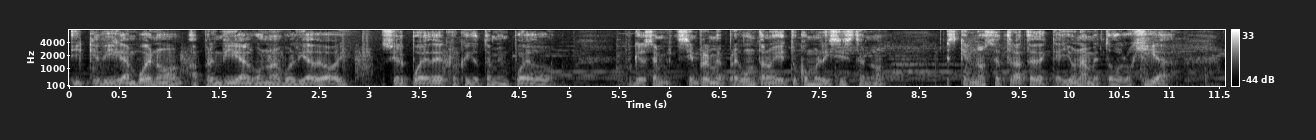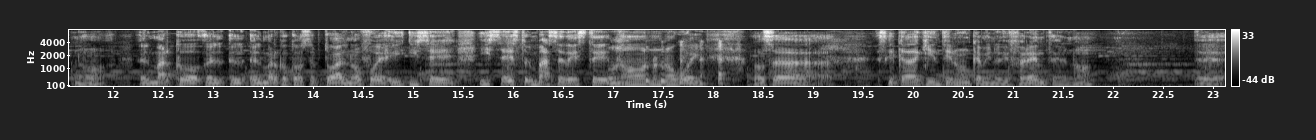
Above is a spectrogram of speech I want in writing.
y que digan, bueno, aprendí algo nuevo el día de hoy. Si él puede, creo que yo también puedo. Porque ellos siempre me preguntan, oye, ¿tú cómo le hiciste, no? Es que no se trata de que haya una metodología, ¿no? El marco, el, el- el marco conceptual, ¿no? Fue, hi- hice, hice esto en base de este. No, no, no, güey. O sea, es que cada quien tiene un camino diferente, ¿no? Eh,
